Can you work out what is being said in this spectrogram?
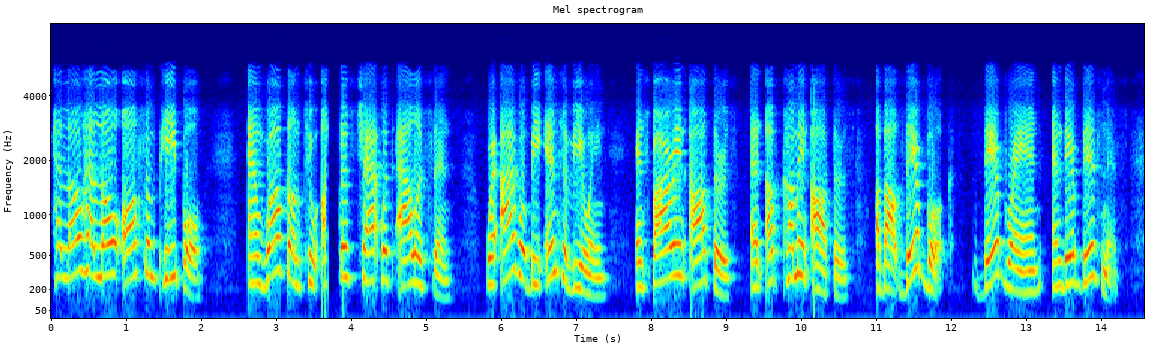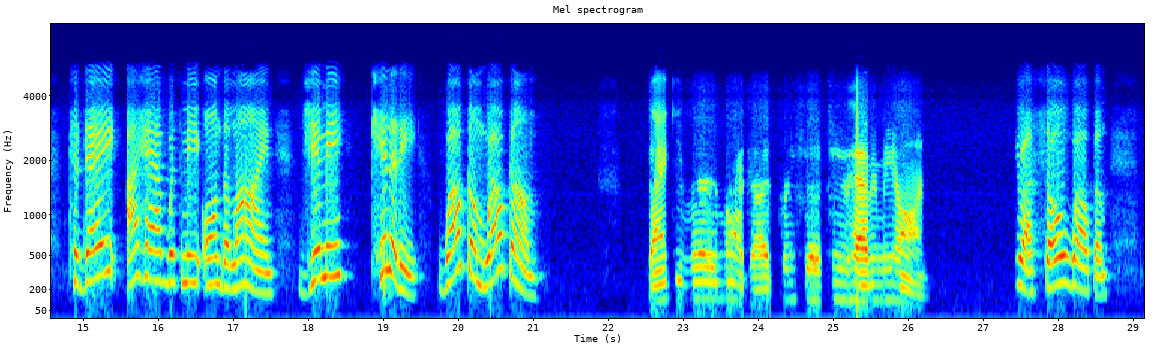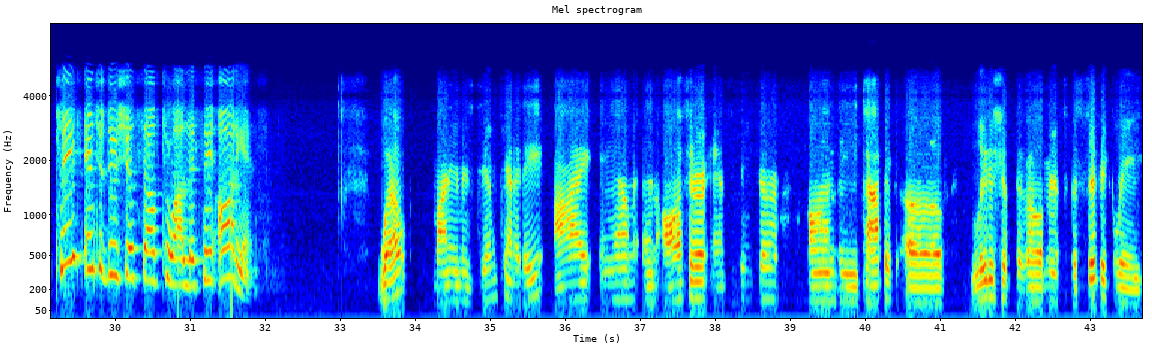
Hello, hello, awesome people, and welcome to Authors Chat with Allison, where I will be interviewing inspiring authors and upcoming authors about their book, their brand, and their business. Today, I have with me on the line Jimmy Kennedy. Welcome, welcome. Thank you very much. I appreciate you having me on. You are so welcome. Please introduce yourself to our listening audience. Well, my name is Jim Kennedy. I am an author and speaker on the topic of leadership development, specifically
